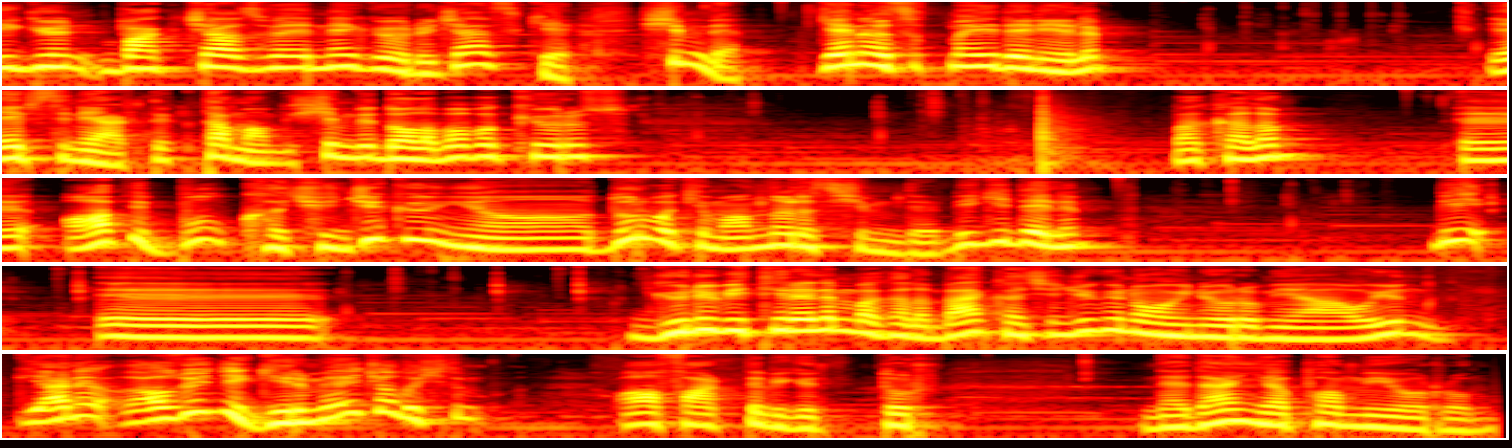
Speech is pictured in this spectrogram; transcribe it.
bir gün bakacağız ve ne göreceğiz ki? Şimdi gene ısıtmayı deneyelim. Hepsini yaktık. Tamam şimdi dolaba bakıyoruz. Bakalım. Ee, abi bu kaçıncı gün ya? Dur bakayım anlarız şimdi. Bir gidelim. Bir ee, günü bitirelim bakalım. Ben kaçıncı gün oynuyorum ya? Oyun yani az önce girmeye çalıştım. Aa farklı bir gün. Dur. Neden yapamıyorum?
